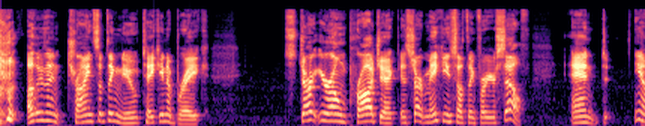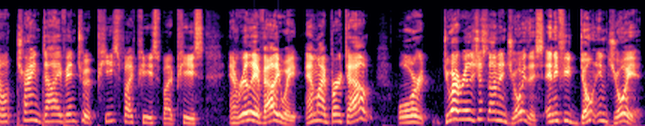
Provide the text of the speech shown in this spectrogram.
other than trying something new, taking a break, start your own project and start making something for yourself. And, you know, try and dive into it piece by piece by piece and really evaluate am I burnt out or do I really just not enjoy this? And if you don't enjoy it,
